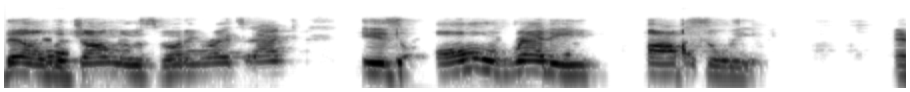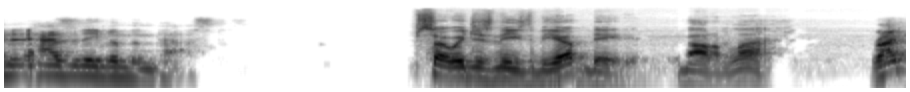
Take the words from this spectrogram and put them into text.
bill, the John Lewis Voting Rights Act, is already obsolete, and it hasn't even been passed. So it just needs to be updated. Bottom line. Right.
